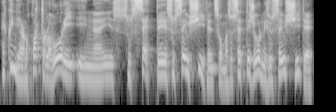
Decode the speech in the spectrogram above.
e quindi erano quattro lavori in, in, su, sette, su sei uscite, insomma, su sette giorni, su sei uscite,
